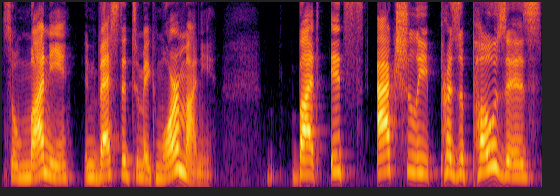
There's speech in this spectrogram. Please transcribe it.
so money invested to make more money, but it's actually presupposes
